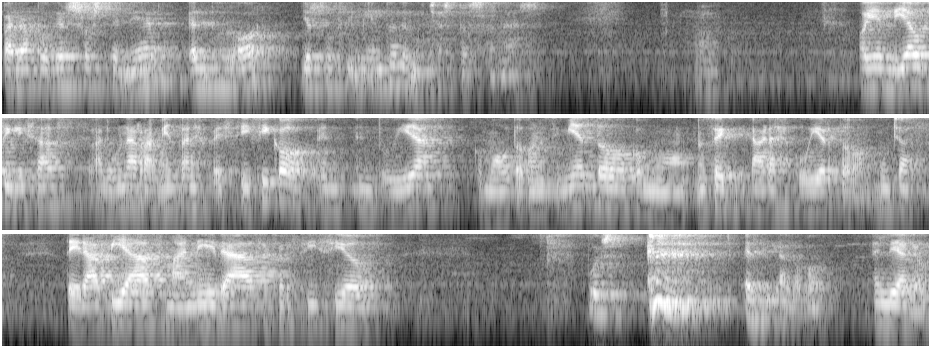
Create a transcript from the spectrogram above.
para poder sostener el dolor y el sufrimiento de muchas personas. ¿Hoy en día utilizas alguna herramienta en específico en, en, tu vida, como autoconocimiento, como, no sé, habrás descubierto muchas terapias, maneras, ejercicios? Pues el diálogo. El diálogo.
